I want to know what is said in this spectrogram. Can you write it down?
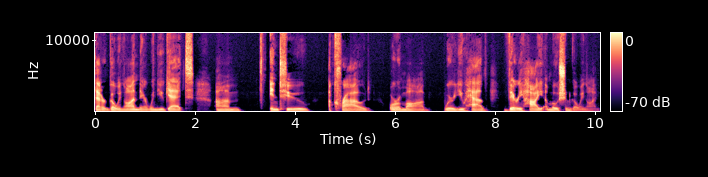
that are going on there when you get um, into a crowd or a mob where you have very high emotion going on.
